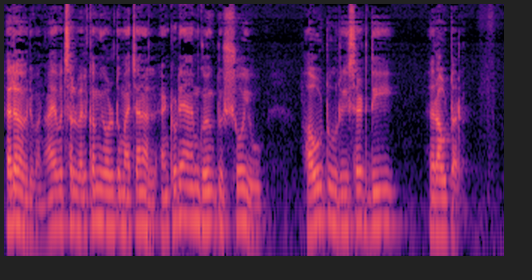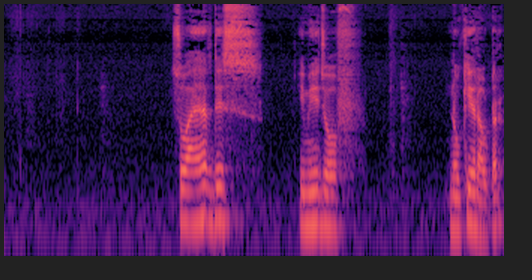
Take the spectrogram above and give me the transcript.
Hello everyone, I Vatsal welcome you all to my channel and today I am going to show you how to reset the router. So I have this image of Nokia router.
